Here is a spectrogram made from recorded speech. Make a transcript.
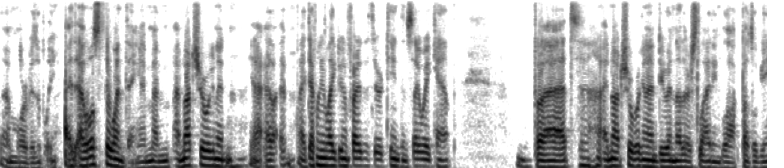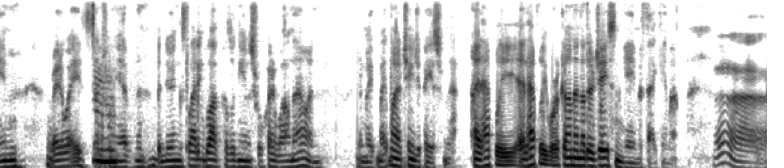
uh, more visibly. I, I will say one thing. I'm, I'm I'm not sure we're gonna. Yeah, I, I definitely like doing Friday the Thirteenth and Slayaway Camp, but I'm not sure we're gonna do another sliding block puzzle game right away. It's definitely I've been, been doing sliding block puzzle games for quite a while now, and I might might want to change a pace from that. I'd happily I'd happily work on another Jason game if that came up. Ah,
